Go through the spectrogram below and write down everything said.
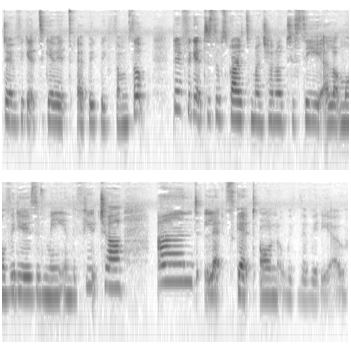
don't forget to give it a big big thumbs up. Don't forget to subscribe to my channel to see a lot more videos of me in the future and let's get on with the video.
